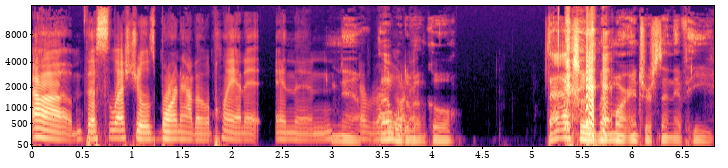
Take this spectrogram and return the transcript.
um, the celestial is born out of the planet, and then Yeah, that would have been cool. That actually would have been more interesting if he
